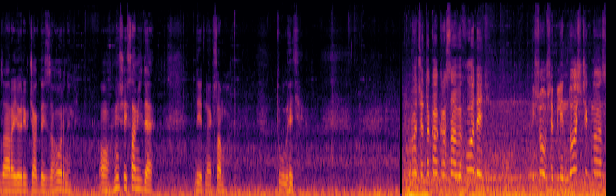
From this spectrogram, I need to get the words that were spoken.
Зараз його рівчак десь загорнем. О, він ще й сам йде. Дивно, як сам тулить. Коротше, така краса виходить. Пішов ще, блін, дощик у нас.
